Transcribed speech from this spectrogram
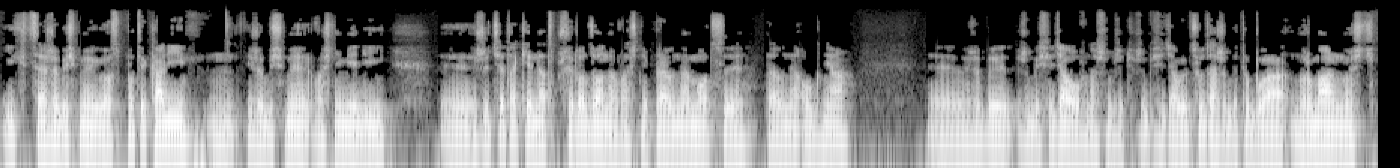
i chce, żebyśmy go spotykali mm, i żebyśmy właśnie mieli e, życie takie nadprzyrodzone, właśnie pełne mocy, pełne ognia, E, żeby, żeby się działo w naszym życiu, żeby się działy cuda, żeby to była normalność.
